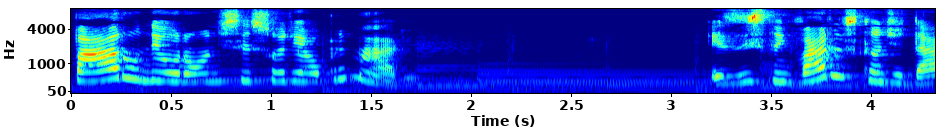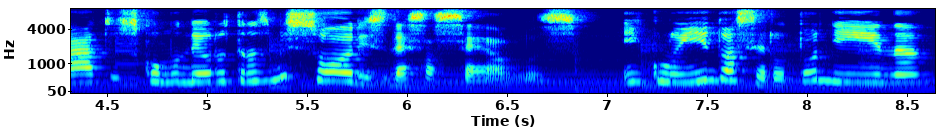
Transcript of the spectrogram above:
para o neurônio sensorial primário. Existem vários candidatos como neurotransmissores dessas células, incluindo a serotonina,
